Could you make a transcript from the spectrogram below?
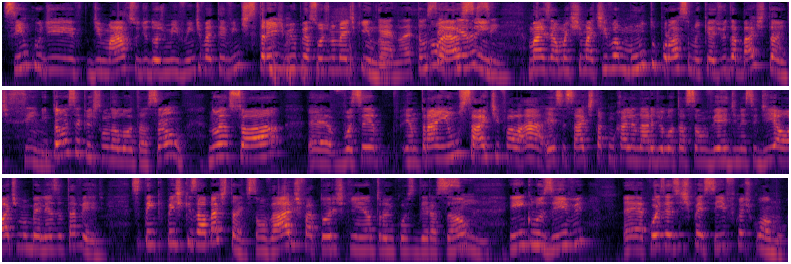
5 de, de março de 2020 vai ter 23 mil pessoas no Magic Kingdom. É, não é tão Não é assim. assim. Mas é uma estimativa muito próxima que ajuda bastante. Sim. Então essa questão da lotação não é só é, você entrar em um site e falar, ah, esse site está com calendário de lotação verde nesse dia, ótimo, beleza, tá verde. Você tem que pesquisar bastante. São vários fatores que entram em consideração, Sim. e, inclusive é, coisas específicas como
